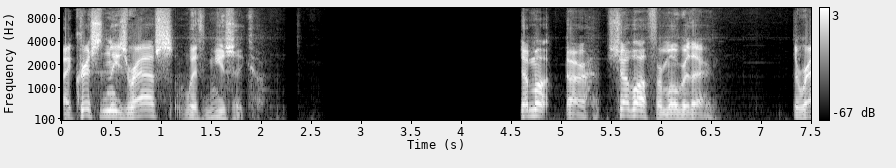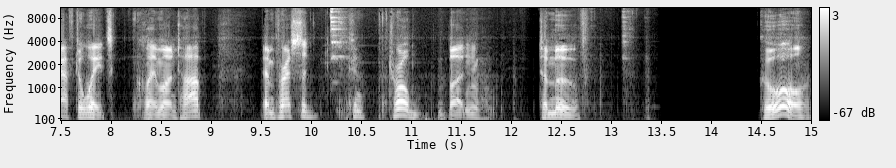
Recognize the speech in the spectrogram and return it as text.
I christen these rafts with music. Come on, uh, shove off from over there. The raft awaits. Climb on top and press the control button to move. Cool.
